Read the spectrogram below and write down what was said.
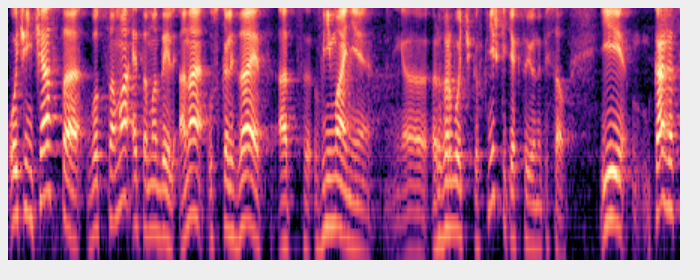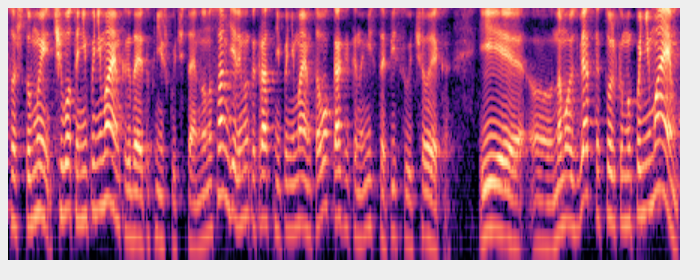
очень часто вот сама эта модель, она ускользает от внимания э, разработчиков книжки, тех, кто ее написал. И кажется, что мы чего-то не понимаем, когда эту книжку читаем, но на самом деле мы как раз не понимаем того, как экономисты описывают человека. И, на мой взгляд, как только мы понимаем,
